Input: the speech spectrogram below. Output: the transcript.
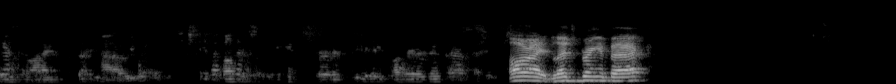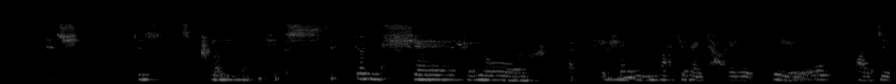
baseline, have other solutions for doing other different- All right, let's bring it back. Just screen, don't share your presentation, not your entire view on Zoom.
